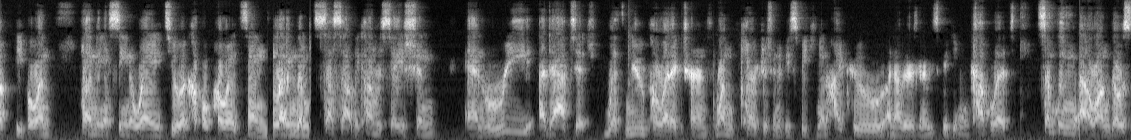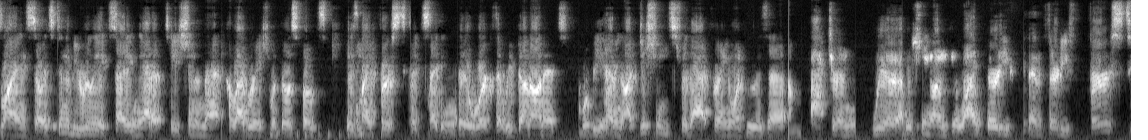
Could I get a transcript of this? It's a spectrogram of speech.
of people and handing a scene away to a couple poets and letting them suss out the conversation and readapt it with new poetic terms. One character is going to be speaking in haiku, another is going to be speaking in couplet, something along those lines. So it's going to be really exciting. The adaptation and that collaboration with those folks is my first exciting bit of work that we've done on it. We'll be having auditions for that for anyone who is an actor and we're auditioning on July 30th and 31st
